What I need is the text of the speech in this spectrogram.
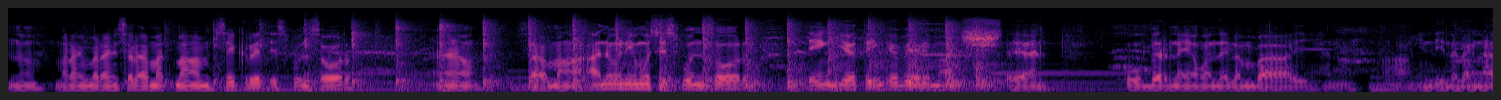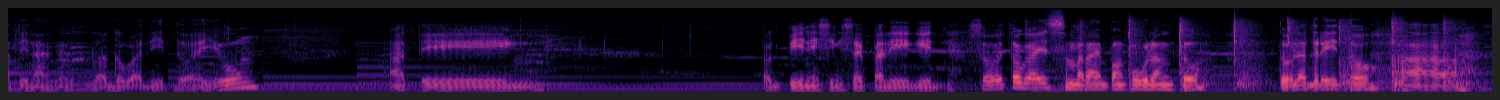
no? Maraming maraming salamat ma'am. Secret sponsor, ano, sa mga anonymous sponsor. Thank you, thank you very much. Ayan, cover na yung kanilang bahay. Ano, ah, hindi na lang natin na gagawa dito ay yung ating pagpinising sa paligid. So ito guys, maraming pang kulang to. Tulad rito, ah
